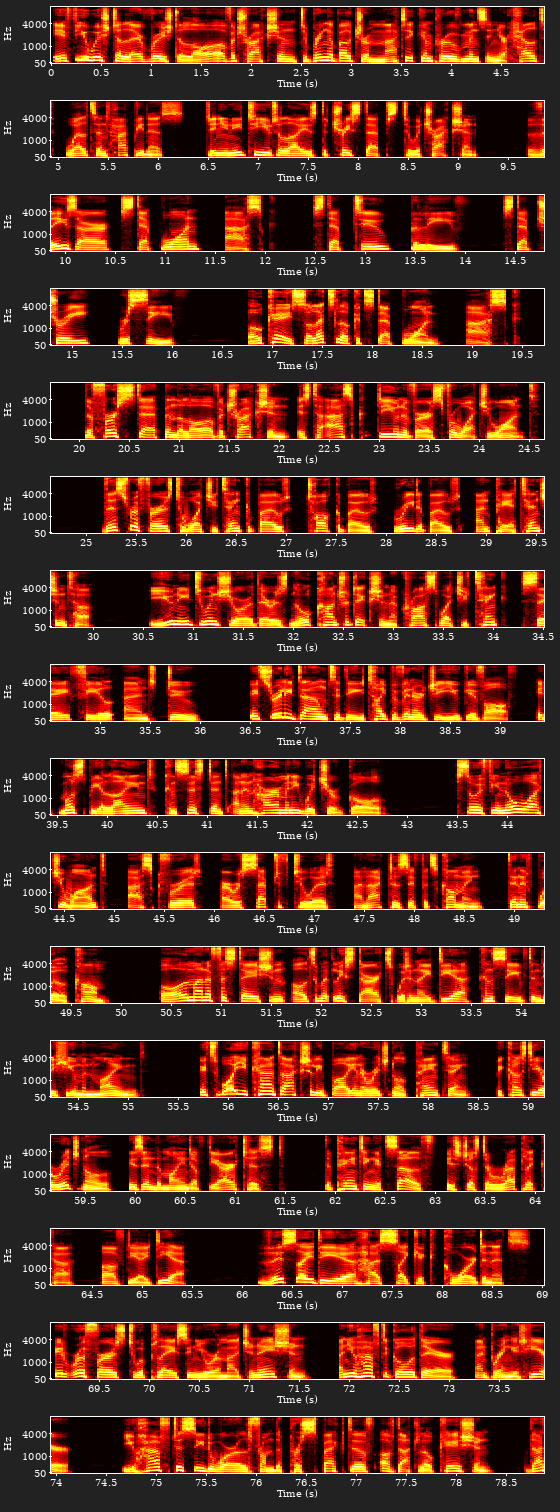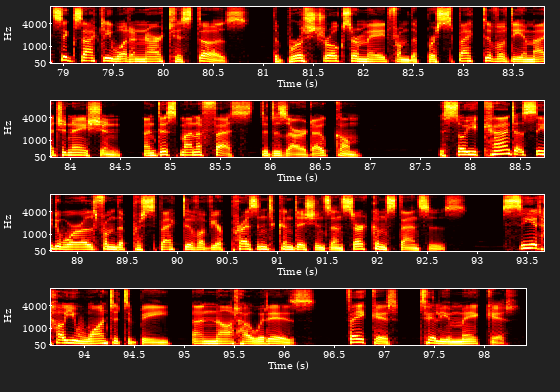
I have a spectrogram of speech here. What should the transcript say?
If you wish to leverage the law of attraction to bring about dramatic improvements in your health, wealth, and happiness, then you need to utilize the three steps to attraction. These are step 1 ask, step 2 believe, step 3 receive. Okay, so let's look at step 1 ask. The first step in the law of attraction is to ask the universe for what you want. This refers to what you think about, talk about, read about, and pay attention to. You need to ensure there is no contradiction across what you think, say, feel, and do. It's really down to the type of energy you give off. It must be aligned, consistent, and in harmony with your goal. So if you know what you want, ask for it, are receptive to it, and act as if it's coming, then it will come. All manifestation ultimately starts with an idea conceived in the human mind. It's why you can't actually buy an original painting, because the original is in the mind of the artist. The painting itself is just a replica of the idea. This idea has psychic coordinates. It refers to a place in your imagination, and you have to go there and bring it here. You have to see the world from the perspective of that location. That's exactly what an artist does. The brushstrokes are made from the perspective of the imagination, and this manifests the desired outcome. So you can't see the world from the perspective of your present conditions and circumstances. See it how you want it to be and not how it is. Fake it till you make it.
